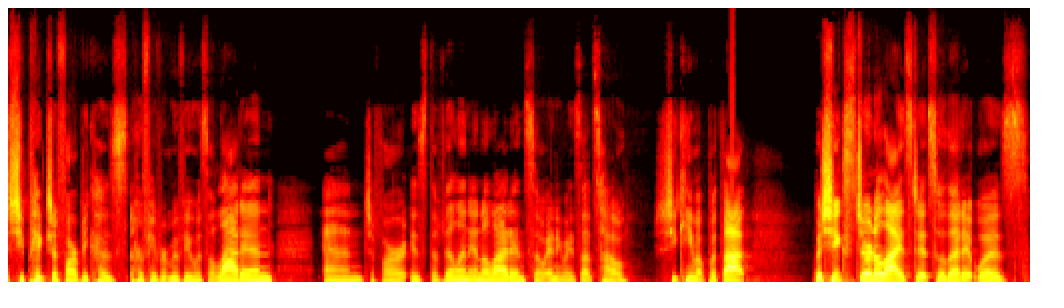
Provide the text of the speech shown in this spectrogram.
she picked Jafar because her favorite movie was Aladdin, and Jafar is the villain in Aladdin. So, anyways, that's how she came up with that. But she externalized it so that it was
